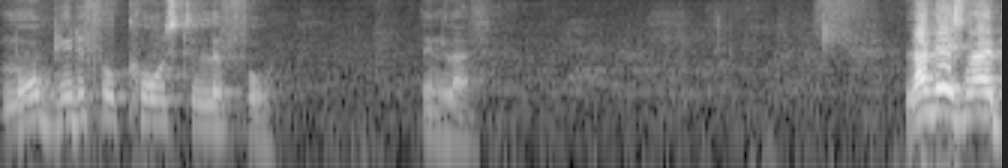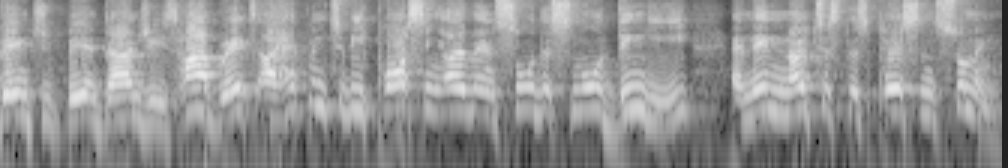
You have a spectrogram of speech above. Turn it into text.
more beautiful cause to live for than love. Love has no boundaries. Hi, Brett. I happened to be passing over and saw this small dinghy and then noticed this person swimming.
